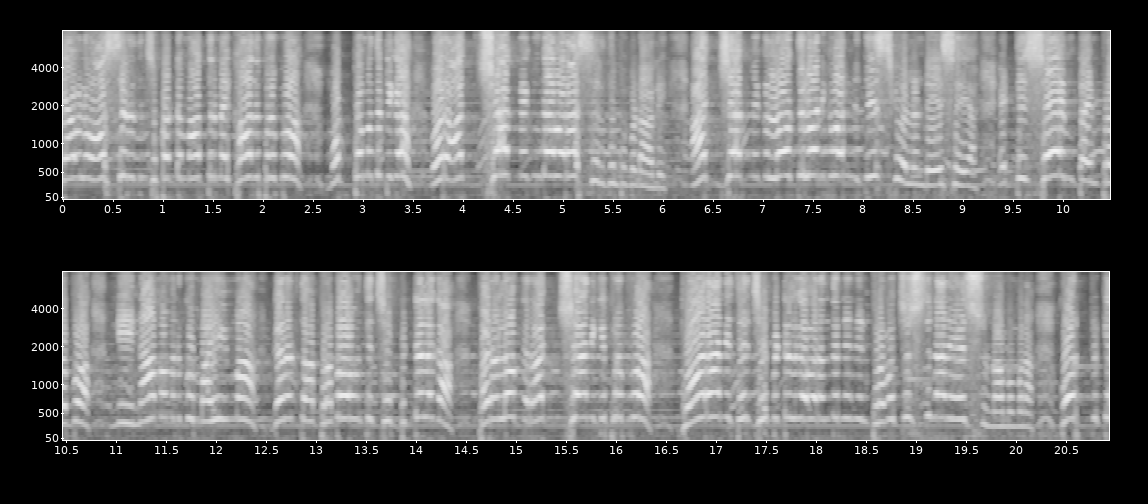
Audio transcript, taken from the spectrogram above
కేవలం ఆశీర్వదించబడ్డ మాత్రమే కాదు ప్రభు. మొట్టమొదటిగా వారు ఆధ్యాత్మికంగా వారు ఆశీర్వదింపబడాలి. ఆధ్యాత్మిక లోతులోనికి వారిని తీసుకువెళ్ళండి Yesayya. At the same time ప్రభు నీ నామమునకు మహిమ ఘనత ప్రభావం తెచ్చే బిడ్డలుగా పరలోక రాజ్యానికి ప్రభు ద్వారాన్ని తెరిచే బిడ్డలుగా వారందరినీ నేను ప్రవచిస్తున్నాను వేస్తున్నాము కోర్టు కోర్టుకి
